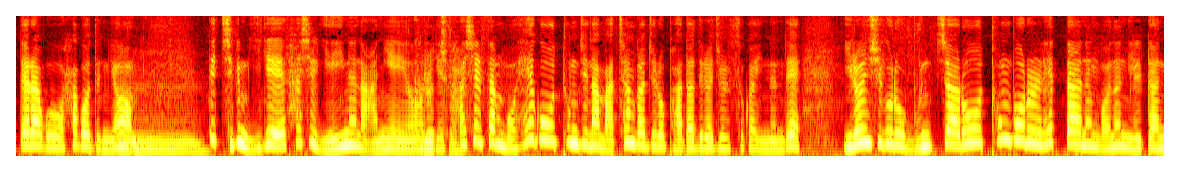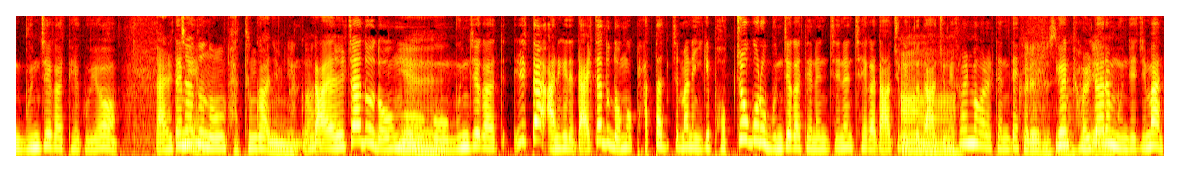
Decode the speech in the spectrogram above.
때라고 하거든요. 음. 근데 지금 이게 사실 예의는 아니에요. 그렇죠. 이게 사실상 뭐 해고 통지나 마찬가지로 받아들여질 수가 있는데 이런 식으로 문자로 통보를 했다는 거는 일단 문제가 되고요. 날짜도 너무 받은 거 아닙니까? 날짜도 너무 예. 뭐 문제가 일단 아니 근데 날짜도 너무 받았지만 이게 법적으로 문제가 되는지는 제가 나 중에 아. 또 나중에 설명을 할 텐데 그래주세요. 이건 별다른 예. 문제지만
